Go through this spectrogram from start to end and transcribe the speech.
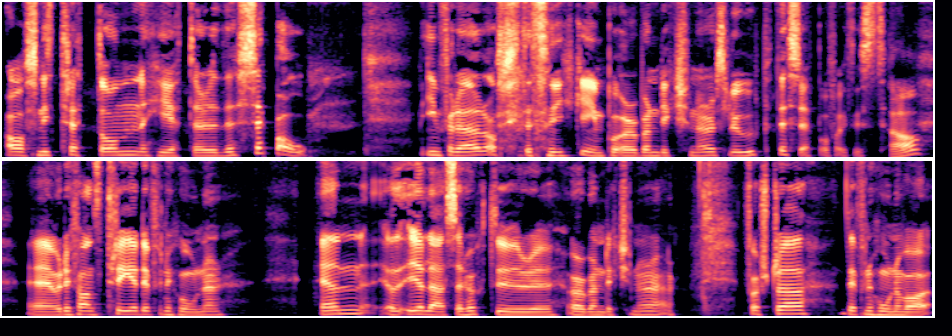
Avsnitt 13 heter The Seppo. Inför det här avsnittet så gick jag in på Urban Dictionary och slog upp The Seppo faktiskt. Ja, Eh, och det fanns tre definitioner. En, jag, läser högt ur eh, Urban Dictionary här. Första definitionen var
